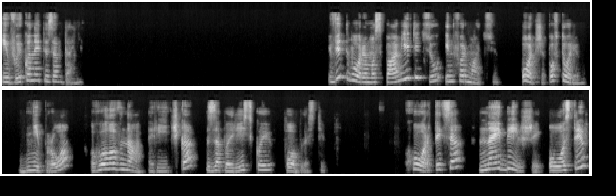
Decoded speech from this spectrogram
і виконайте завдання. Відтворимо з пам'яті цю інформацію. Отже, повторюємо. Дніпро – головна річка Запорізької області. Хортиця – найбільший острів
